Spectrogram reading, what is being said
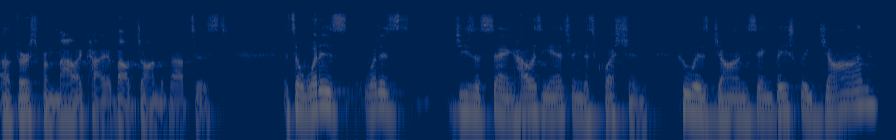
a verse from Malachi about John the Baptist. And so, what is, what is Jesus saying? How is he answering this question? Who is John? He's saying basically, John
